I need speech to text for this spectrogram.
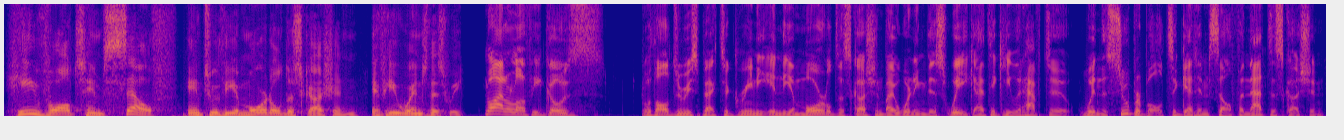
he vaults himself into the immortal discussion if he wins this week. Well, I don't know if he goes, with all due respect to Greeny, in the immortal discussion by winning this week. I think he would have to win the Super Bowl to get himself in that discussion.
